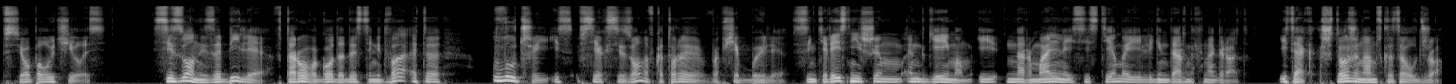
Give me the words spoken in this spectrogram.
все получилось. Сезон изобилия второго года Destiny 2 это лучший из всех сезонов, которые вообще были, с интереснейшим эндгеймом и нормальной системой легендарных наград. Итак, что же нам сказал Джо?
